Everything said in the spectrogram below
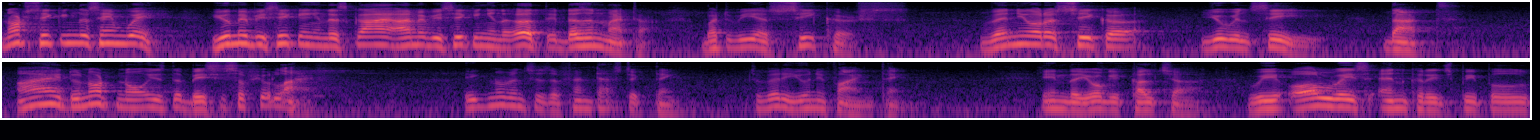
not seeking the same way. You may be seeking in the sky, I may be seeking in the earth, it doesn't matter. But we are seekers. When you are a seeker, you will see that I do not know is the basis of your life. Ignorance is a fantastic thing, it's a very unifying thing. In the yogic culture, we always encourage people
